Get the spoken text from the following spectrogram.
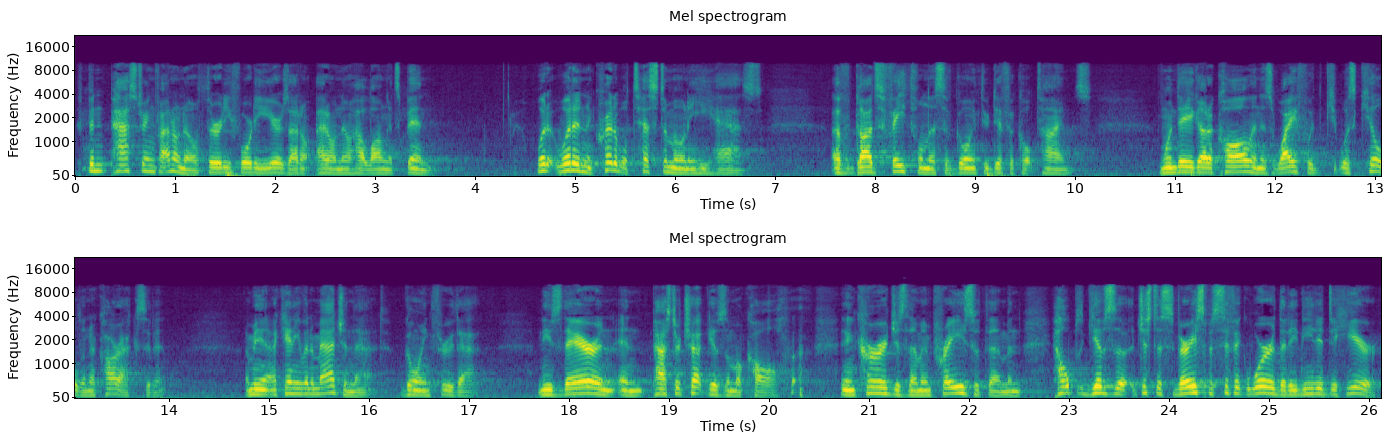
He's been pastoring for, I don't know, 30, 40 years. I don't, I don't know how long it's been. What, what an incredible testimony he has of God's faithfulness of going through difficult times. One day he got a call and his wife would, was killed in a car accident. I mean, I can't even imagine that, going through that. And he's there, and, and Pastor Chuck gives them a call and encourages them and prays with them and helps, gives a, just a very specific word that he needed to hear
